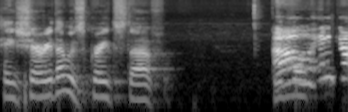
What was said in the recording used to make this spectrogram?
Hey, Sheri, that was great stuff. Good oh, luck. hey, guys.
